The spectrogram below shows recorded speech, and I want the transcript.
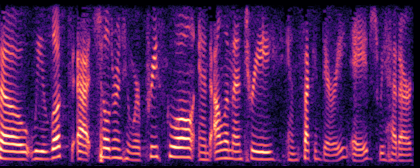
So we looked at children who were preschool and elementary and secondary age. We had our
